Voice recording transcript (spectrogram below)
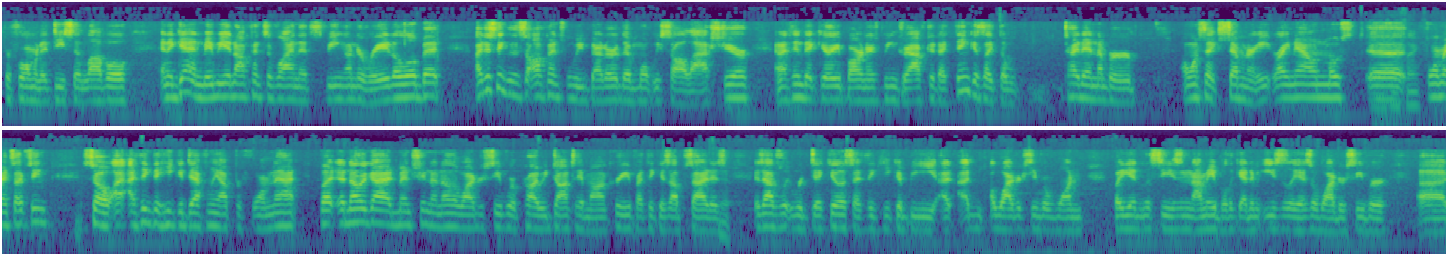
perform at a decent level. And again, maybe an offensive line that's being underrated a little bit. I just think this offense will be better than what we saw last year. And I think that Gary Barnidge being drafted, I think, is like the tight end number I want to say like seven or eight right now in most uh, formats I've seen. So I, I, think that he could definitely outperform that. But another guy I'd mention, another wide receiver, would probably be Donte Moncrief. I think his upside is, yeah. is absolutely ridiculous. I think he could be a, a, a, wide receiver one by the end of the season. I'm able to get him easily as a wide receiver uh,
